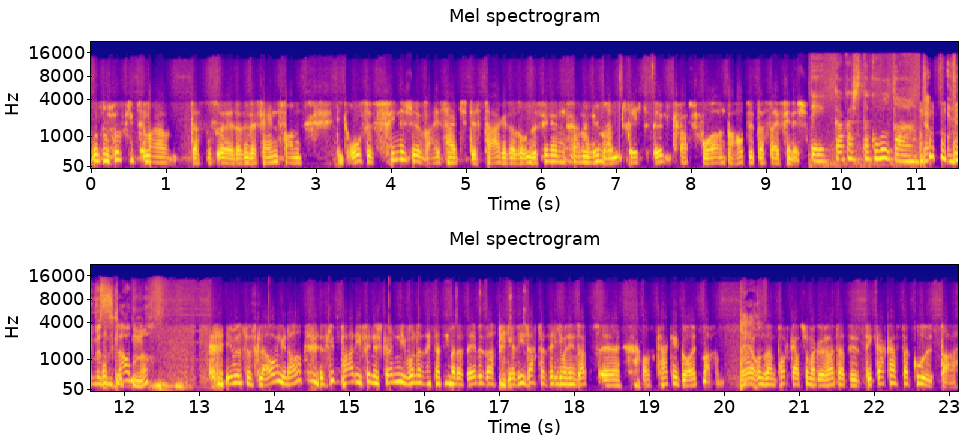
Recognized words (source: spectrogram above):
Und zum Schluss gibt's immer, das ist, äh, da sind wir Fans von, die große finnische Weisheit des Tages. Also unsere Finnin Hanna Nyman trägt irgendeinen Quatsch vor und behauptet, das sei finnisch. Ja, und wir müssen es glauben, ne? Ihr müsst es glauben, genau. Es gibt ein paar, die Finnisch können, die wundern sich, dass immer dasselbe sagt. Ja, sie sagt tatsächlich immer den Satz, äh, aus Kacke Gold machen. Wer unseren Podcast schon mal gehört hat, ist die Kakasta Kulta.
